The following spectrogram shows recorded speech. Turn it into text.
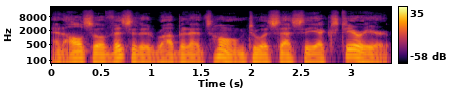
and also visited Robinette's home to assess the exterior.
